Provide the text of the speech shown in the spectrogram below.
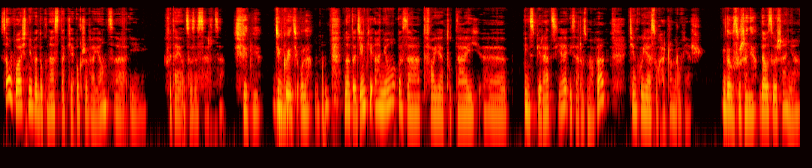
są właśnie według nas takie ogrzewające i chwytające za serce. Świetnie. Dziękuję Ci, Ula. Mhm. No to dzięki, Aniu, za Twoje tutaj e, inspirację i za rozmowę. Dziękuję słuchaczom również. Do usłyszenia. Do usłyszenia.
